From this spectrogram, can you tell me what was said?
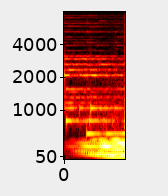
Música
